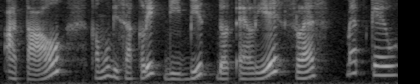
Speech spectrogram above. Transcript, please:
atau kamu bisa klik di bit.ly slash medkew.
